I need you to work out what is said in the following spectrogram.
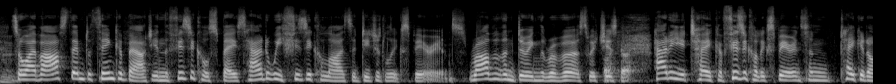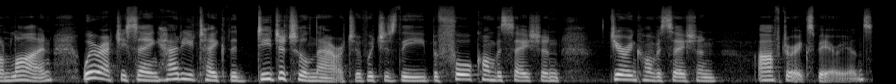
Mm. So I've asked them to think about in the physical space how do we physicalize a digital experience rather than doing the reverse, which okay. is how do you take a physical experience and take it online. We're actually saying how do you take the digital narrative, which is the before conversation, during conversation, after experience,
